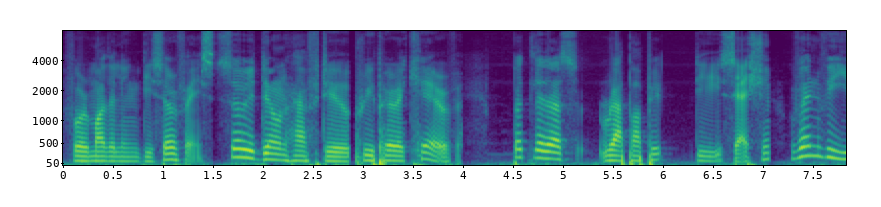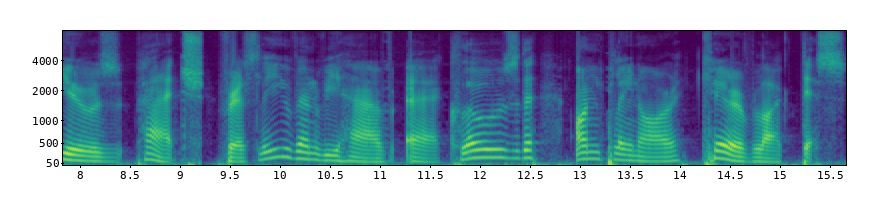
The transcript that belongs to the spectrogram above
for modeling the surface. So you don't have to prepare a curve. But let us wrap up it the session when we use patch firstly when we have a closed unplanar curve like this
